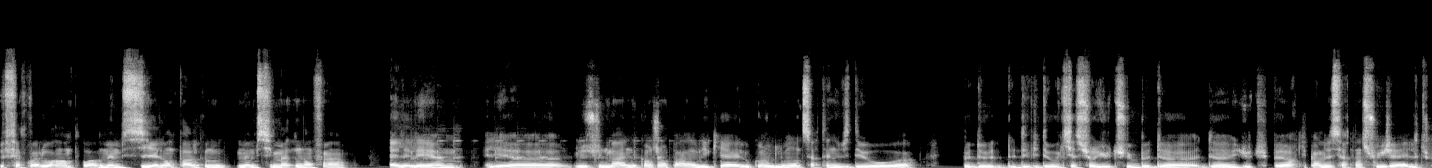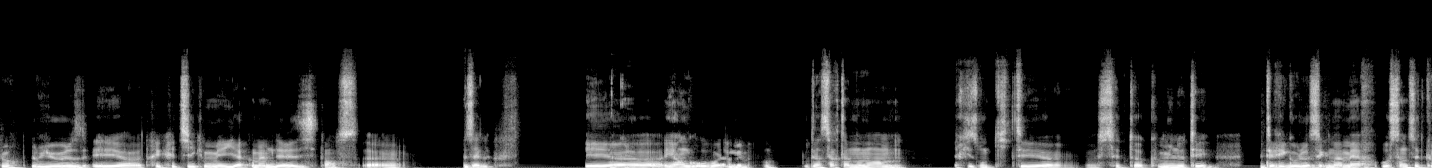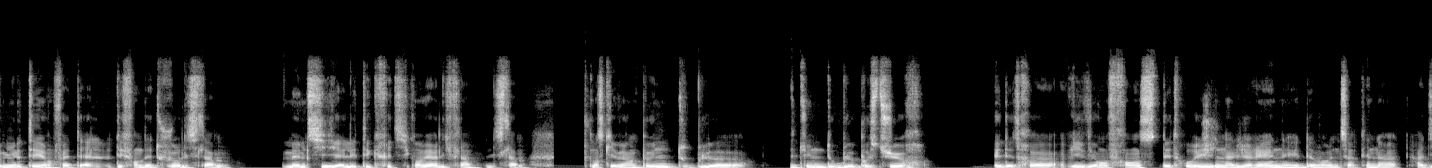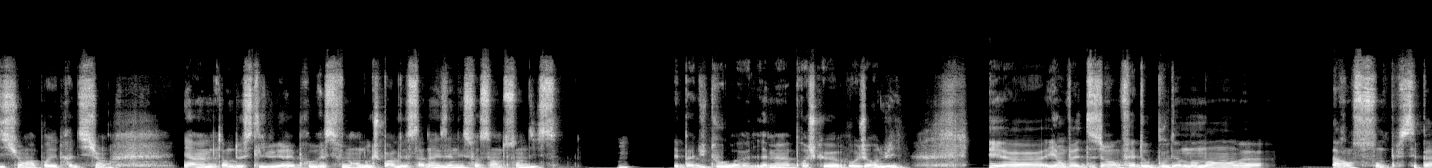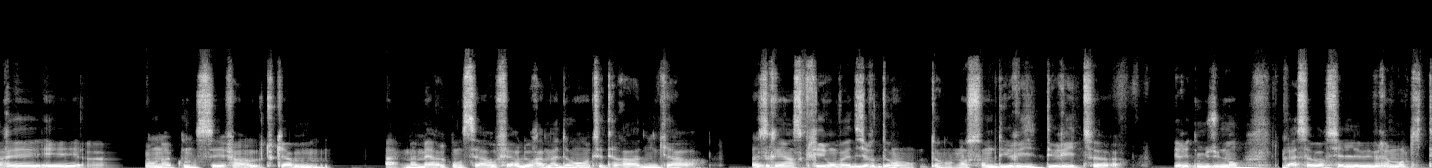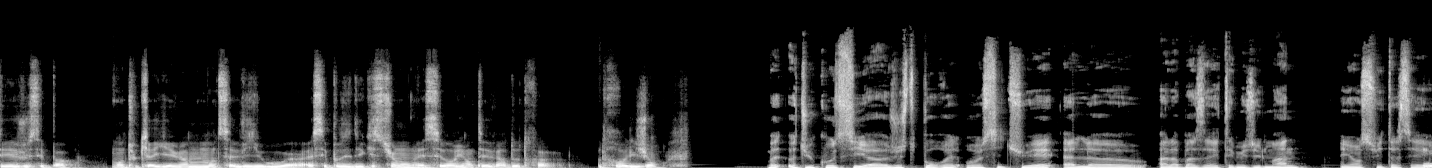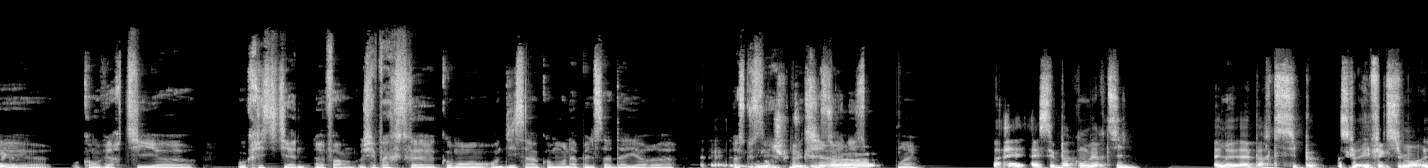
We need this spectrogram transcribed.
de faire valoir un poids, même si elle en parle, comme, même si maintenant, enfin, elle, elle est, euh, elle est euh, musulmane. Quand j'en parle avec elle ou quand je lui montre certaines vidéos, de, de- des vidéos qu'il y a sur YouTube de, de youtubeurs qui parlent de certains sujets, elle est toujours curieuse et très critique, mais il y a quand même des résistances chez elle. Et, euh, et en gros, voilà, mais au bout d'un certain moment, ils ont quitté cette communauté. Ce qui était rigolo, c'est que ma mère, au sein de cette communauté, en fait, elle défendait toujours l'islam, même si elle était critique envers l'islam. Je pense qu'il y avait un peu une double, une double posture et d'être arrivé en France, d'être origine algérienne et d'avoir une certaine tradition, un des traditions, et en même temps de se libérer progressivement. Donc je parle de ça dans les années 60-70. C'est pas du tout euh, la même approche qu'aujourd'hui. Et, euh, et on va dire, en fait, au bout d'un moment, euh, les parents se sont séparés et on a commencé, enfin, en tout cas, ma mère a commencé à refaire le ramadan, etc. Donc à, se réinscrire, on va dire, dans, l'ensemble des rites, musulmans. à savoir si elle l'avait vraiment quitté, je sais pas. En tout cas, il y a eu un moment de sa vie où elle s'est posé des questions et s'est orientée vers d'autres religions. Bah, euh, du coup, si juste pour resituer, elle à la base a été musulmane et ensuite elle s'est convertie au christian. Enfin, je sais pas comment on dit ça, comment on appelle ça d'ailleurs. Est-ce que c'est du christianisme ouais. Elle, elle s'est pas convertie, elle, participe. Parce qu'effectivement,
